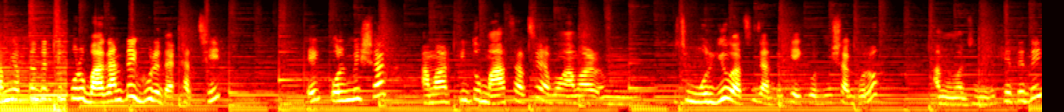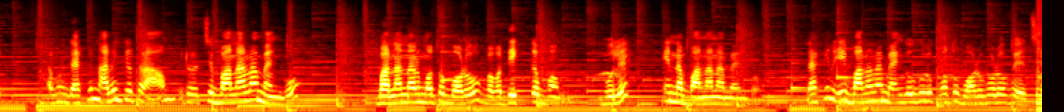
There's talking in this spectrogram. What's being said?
আমি আপনাদেরকে পুরো বাগানটাই ঘুরে দেখাচ্ছি। এই কলমি শাক, আমার কিন্তু মাছ আছে এবং আমার কিছু মুরগিও আছে যাদেরকে এই কলমি শাকগুলো আমি মাঝে মাঝে খেতে দিই। এবং দেখেন আরেক জাতের আম, এটা হচ্ছে বানানা ম্যাঙ্গো। বানানার মতো বড় বাবা দেখতে বলে এর না বানানা ম্যাঙ্গো। দেখেন এই বানানা ম্যাঙ্গো গুলো কত বড় বড় হয়েছে।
